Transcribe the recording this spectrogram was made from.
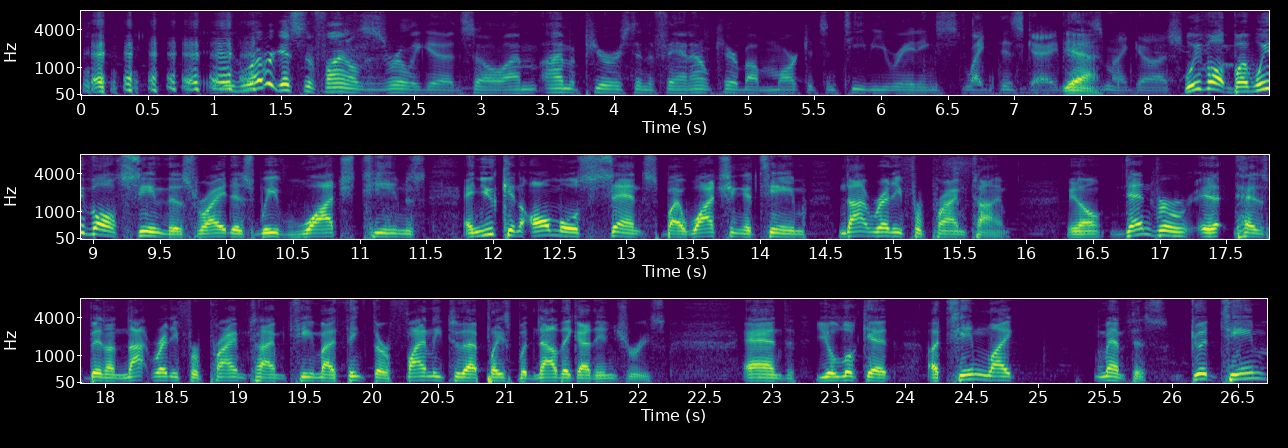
Whoever gets to the finals is really good. So I'm I'm a purist in the fan. I don't care about markets and TV ratings like this guy Yeah. does. My gosh. we've all, but we've all seen this, right? As we've watched teams, and you can almost sense by watching a team not ready for prime time. You know, Denver eh, has been a not ready for prime time team. I think they're finally to that place, but now they got injuries. And you look at a team like Memphis, good team,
